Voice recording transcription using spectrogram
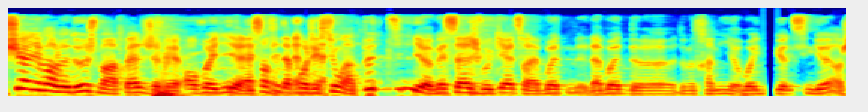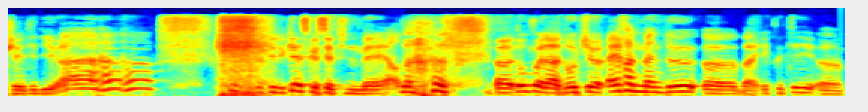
Je suis allé voir le 2, je me rappelle, j'avais envoyé à la sortie de la projection un petit euh, message vocal sur la boîte, la boîte de, de notre ami White Gunsinger. J'ai été dit ah ah ah, qu'est-ce que c'est- une merde? Euh, donc voilà, donc Iron Man 2, euh, bah écoutez, euh,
